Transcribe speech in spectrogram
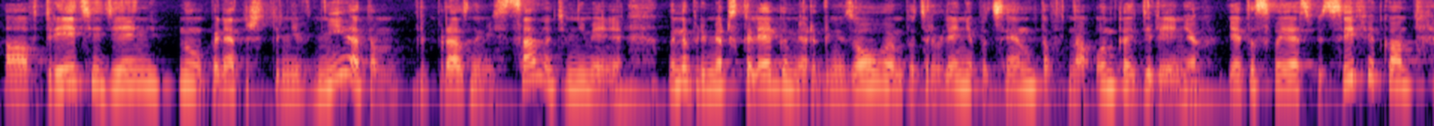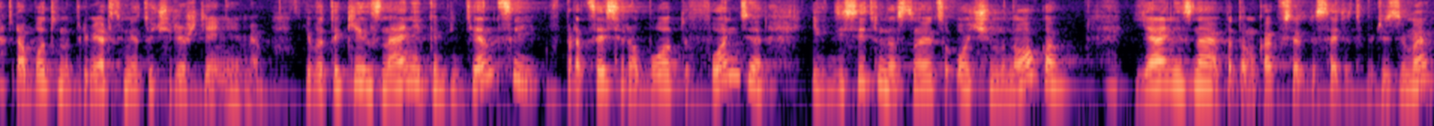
А в третий день, ну, понятно, что это не в дни, а там в разные месяца, но тем не менее, мы, например, с коллегами организовываем поздравления пациентов на онкоотделениях. И это своя специфика работы, например, с медучреждениями. И вот таких знаний, компетенций в процессе работы в фонде, их действительно становится очень много. Я не знаю потом, как все все писать это в резюме,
